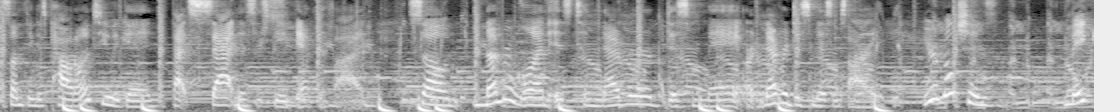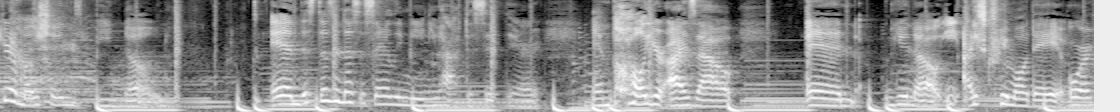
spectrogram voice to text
something is piled onto you again, that sadness is being amplified. So, number one is to never dismay or never dismiss, I'm sorry, your emotions. Make your emotions be known. And this doesn't necessarily mean you have to sit there and bawl your eyes out and you know, eat ice cream all day. Or,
